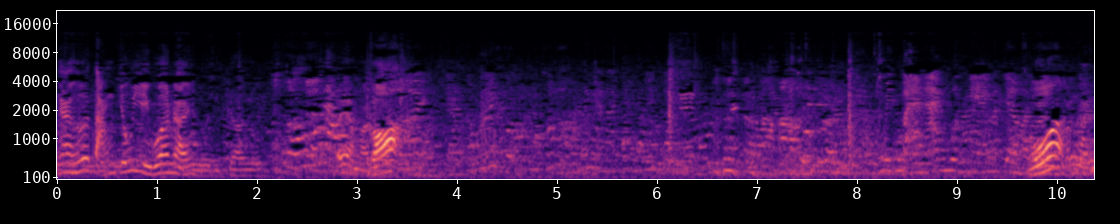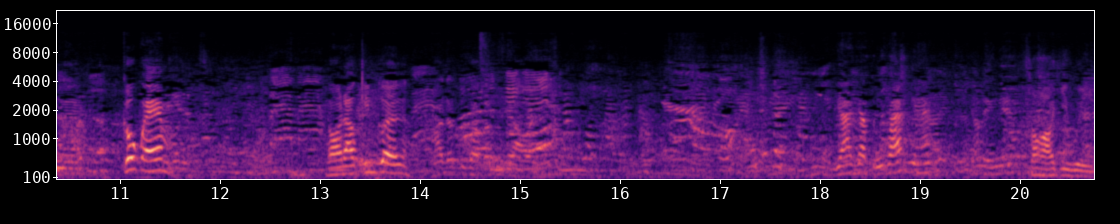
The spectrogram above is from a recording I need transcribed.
Nga hứa tặng chú gì quên rồi có Nguyên bạn nãy anh quên nghe hết trơn rồi ủa? cúc em. Ngồi đâu kiếm à, ghế. ra ra tự phát nha. Cho liền nha. Con hỏi chị quyền?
